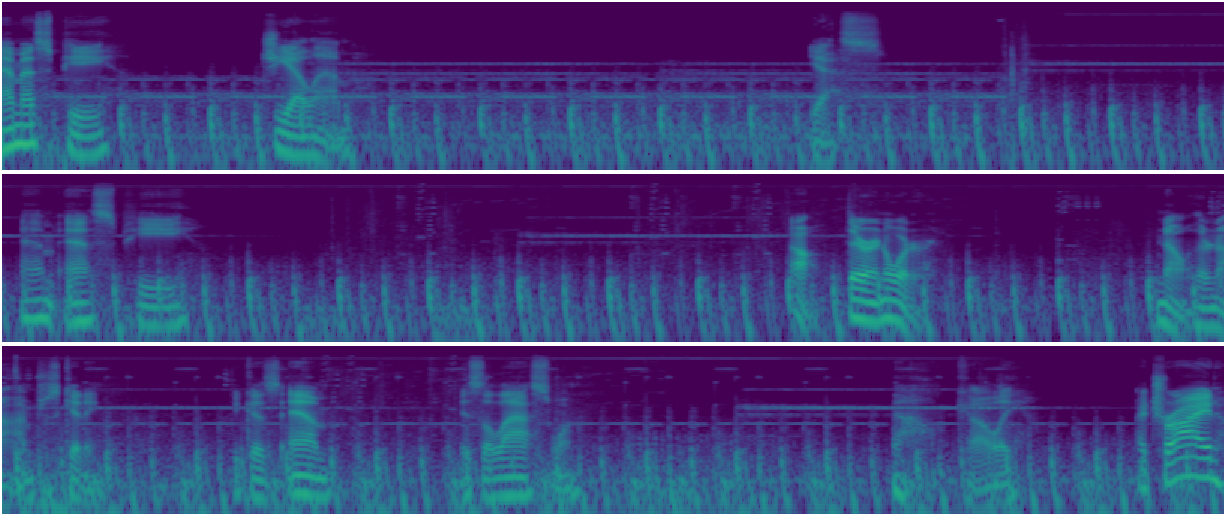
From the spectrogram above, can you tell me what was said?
MSP. GLM. Yes. MSP. Oh, they're in order. No, they're not. I'm just kidding. Because M is the last one. Oh, golly. I tried.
